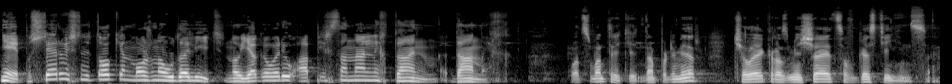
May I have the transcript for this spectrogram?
Нет, сервисный токен можно удалить, но я говорю о персональных дан- данных. Вот смотрите, например, человек размещается в гостинице.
